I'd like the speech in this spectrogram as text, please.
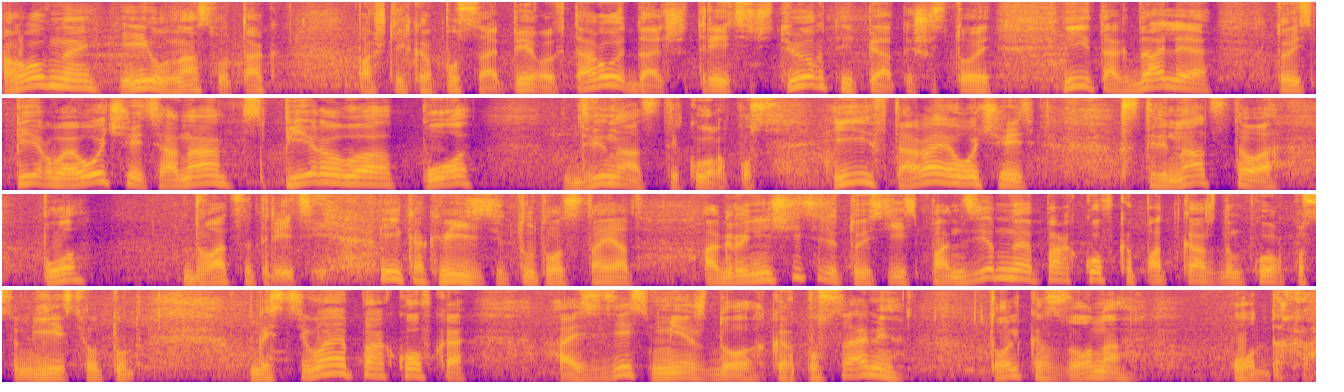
ровное. И у нас вот так пошли корпуса. Первый, второй, дальше третий, четвертый, пятый, шестой и так далее. То есть первая очередь, она с первого по 12 корпус. И вторая очередь с 13 по 23. И, как видите, тут вот стоят ограничители, то есть есть подземная парковка под каждым корпусом, есть вот тут гостевая парковка, а здесь между корпусами только зона отдыха.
